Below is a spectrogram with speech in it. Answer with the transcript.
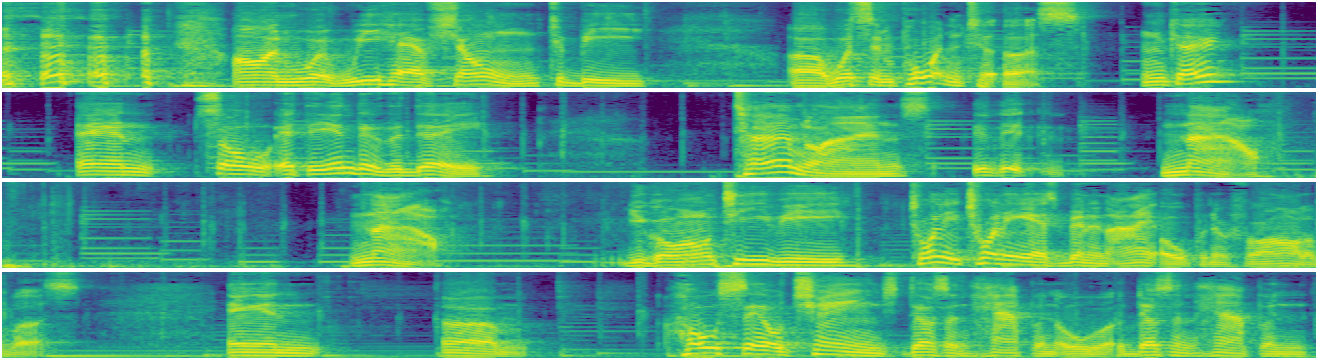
on what we have shown to be uh, what's important to us. Okay? And so at the end of the day, timelines, it, it, now, now, you go on TV. 2020 has been an eye opener for all of us. And um, wholesale change doesn't happen over, doesn't happen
